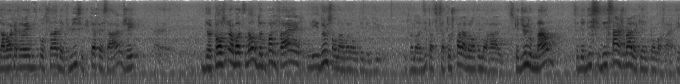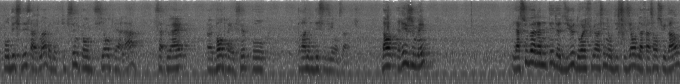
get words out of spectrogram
d'avoir 90% d'appui, c'est tout à fait sage. Et euh, de construire un bâtiment ou de ne pas le faire, les deux sont dans la volonté de Dieu. Autrement dit, parce que ça ne touche pas à la volonté morale. Ce que Dieu nous demande, c'est de décider sagement lequel qu'on va faire. Et pour décider sagement, ben, de fixer une condition préalable, ça peut être un bon principe pour prendre une décision sage. Donc, résumé, la souveraineté de Dieu doit influencer nos décisions de la façon suivante.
